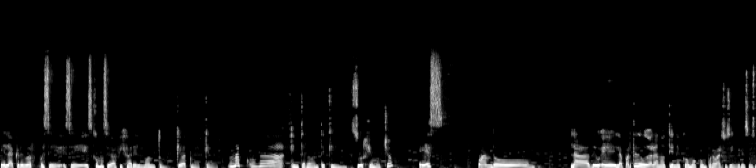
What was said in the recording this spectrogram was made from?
el acreedor pues se, es como se va a fijar el monto que va a tener que dar. Una, una interrogante que surge mucho es cuando la, eh, la parte deudora no tiene cómo comprobar sus ingresos,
